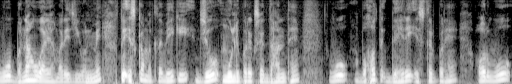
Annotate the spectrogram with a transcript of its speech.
वो बना हुआ है हमारे जीवन में तो इसका मतलब है कि जो मूल्य परक सिद्धांत हैं, वो बहुत गहरे स्तर पर हैं और वो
